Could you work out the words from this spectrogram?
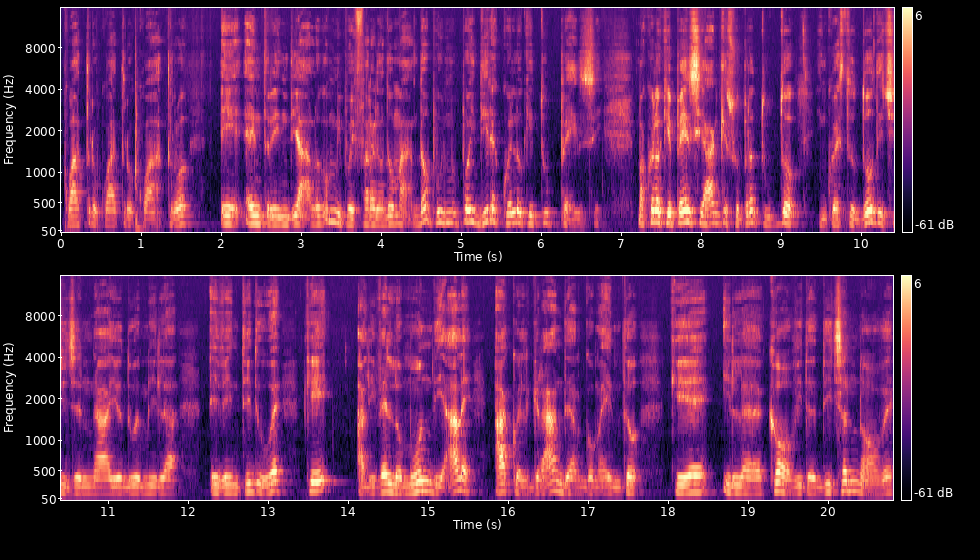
444 e entri in dialogo, mi puoi fare la domanda oppure mi puoi dire quello che tu pensi, ma quello che pensi anche e soprattutto in questo 12 gennaio 2022 che a livello mondiale ha quel grande argomento che è il Covid-19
